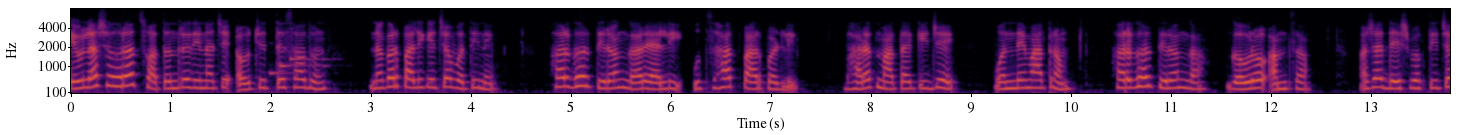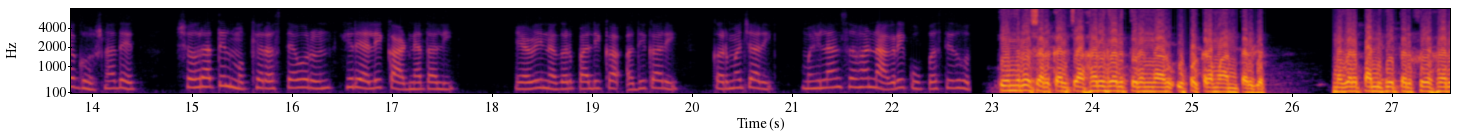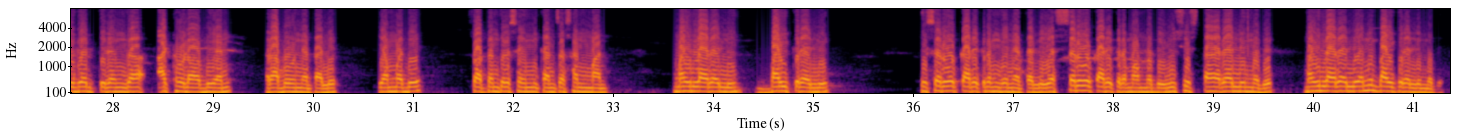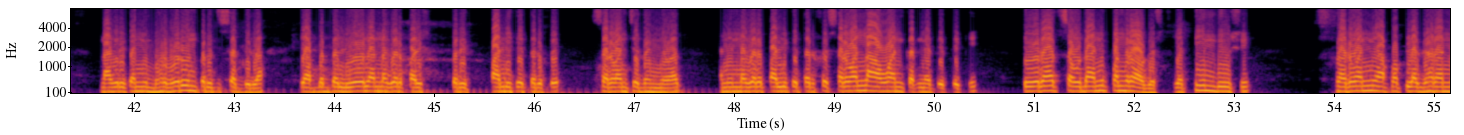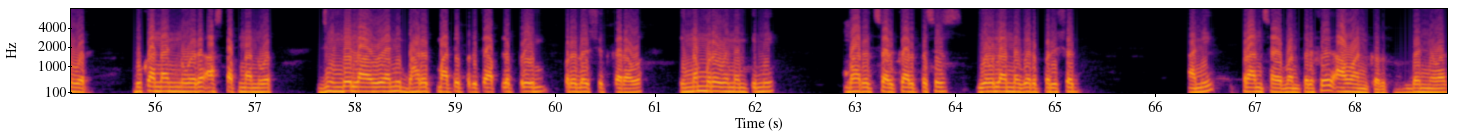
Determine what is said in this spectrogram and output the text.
येवला शहरात स्वातंत्र्य दिनाचे औचित्य साधून नगरपालिकेच्या वतीने हर घर तिरंगा रॅली उत्साहात पार पडली. भारत माता की जय वंदे मातरम हर घर तिरंगा गौरव आमचा. अशा देशभक्तीच्या घोषणा देत शहरातील मुख्य रस्त्यावरून ही रॅली काढण्यात आली. यावेळी नगरपालिका अधिकारी कर्मचारी महिलांसह नागरिक उपस्थित होते. केंद्र सरकारच्या हर घर तिरंगा उपक्रमांतर्गत नगरपालिकेतर्फे हर घर तिरंगा आठवडा अभियान राबवण्यात आले. यामध्ये स्वातंत्र्य सैनिकांचा सन्मान महिला रॅली बाईक रॅली हे सर्व कार्यक्रम घेण्यात आले. या सर्व कार्यक्रमामध्ये विशेषतः रॅलीमध्ये महिला रॅली आणि बाईक रॅलीमध्ये नागरिकांनी भरभरून प्रतिसाद दिला. याबद्दल येवला नगर पालिकेतर्फे सर्वांचे धन्यवाद. आणि नगरपालिकेतर्फे सर्वांना आवाहन करण्यात येते की तेरा चौदा आणि पंधरा ऑगस्ट या तीन दिवशी सर्वांनी आपापल्या घरांवर दुकानांवर आस्थापनांवर झेंडे लावावे आणि भारत मातेप्रती आपलं प्रेम प्रदर्शित करावं. ही नम्र विनंती मी भारत सरकार तसेच येवला नगर परिषद आणि प्राणसाहेबांतर्फे आवाहन करतो. धन्यवाद.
